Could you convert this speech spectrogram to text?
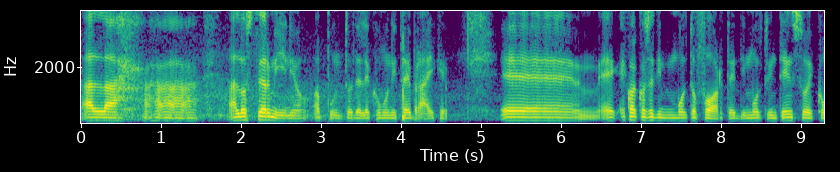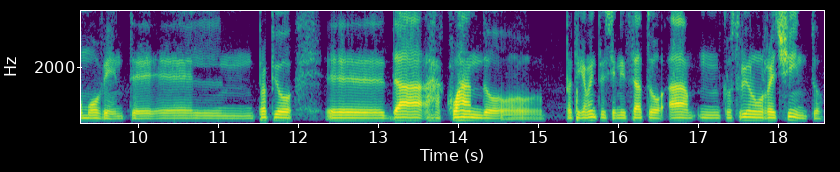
alla, uh, allo sterminio appunto delle comunità ebraiche. Eh, è, qualcosa di molto forte, di molto intenso e commovente, eh, proprio eh, da quando praticamente si è iniziato a mh, costruire un recinto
